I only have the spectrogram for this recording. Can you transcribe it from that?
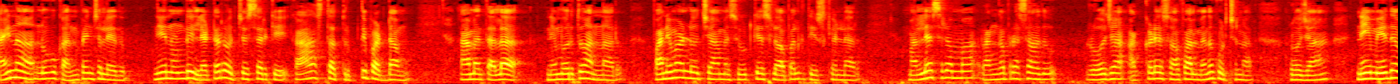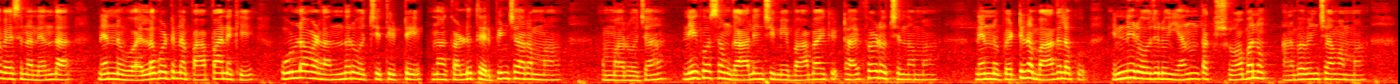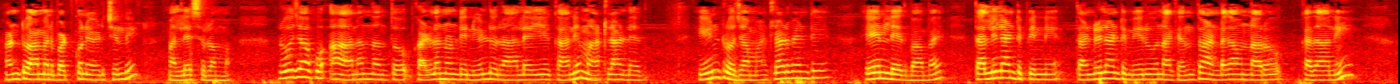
అయినా నువ్వు కనిపించలేదు. నీ నుండి లెటర్ వచ్చేసరికి కాస్త తృప్తి పడ్డాము. ఆమె తల నిమురుతూ అన్నారు. పనివాళ్ళు వచ్చి ఆమె సూట్ కేసు లోపలికి తీసుకెళ్ళారు. మల్లేశ్వరమ్మ రంగప్రసాదు రోజా అక్కడే సోఫాల మీద కూర్చున్నారు. రోజా నీ మీద వేసిన నింద నిన్ను వెళ్ళగొట్టిన పాపానికి ఊళ్ళో వాళ్ళందరూ వచ్చి తిట్టి నా కళ్ళు తెరిపించారమ్మా. అమ్మా రోజా నీకోసం గాలించి మీ బాబాయ్కి టైఫాయిడ్ వచ్చిందమ్మా. నిన్ను పెట్టిన బాధలకు ఇన్ని రోజులు ఎంత క్షోభను అనుభవించామమ్మా అంటూ ఆమెను పట్టుకొని ఏడ్చింది మల్లేశ్వరమ్మ. రోజాకు ఆ ఆనందంతో కళ్ళ నుండి నీళ్ళు రాలేయే కానీ మాట్లాడలేదు. ఏంటి రోజా మాట్లాడవేంటి? ఏం లేదు బాబాయ్. తల్లి లాంటి పిన్ని తండ్రి లాంటి మీరు నాకెంతో అండగా ఉన్నారో కదా అని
